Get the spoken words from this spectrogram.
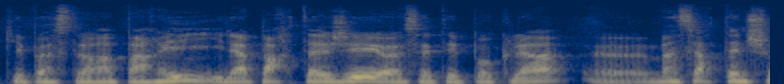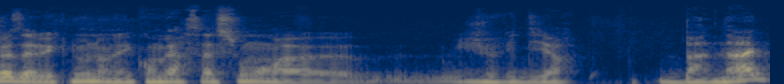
qui est pasteur à Paris, il a partagé à cette époque-là ben, certaines choses avec nous dans des conversations, je vais dire, banales,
